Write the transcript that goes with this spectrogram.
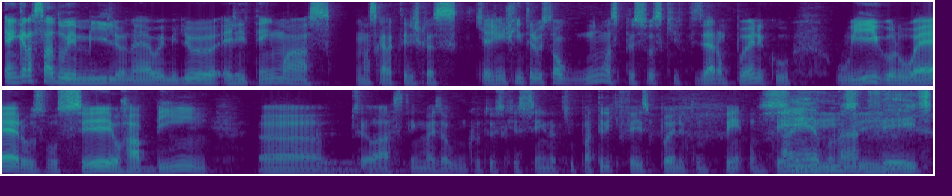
é engraçado o Emílio, né? O Emílio, ele tem umas, umas características que a gente entrevistou algumas pessoas que fizeram pânico. O Igor, o Eros, você, o Rabin. ah, sei lá, se tem mais algum que eu tô esquecendo aqui. O Patrick fez pânico um, pe- um é, tempo, né? sim. Fez.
